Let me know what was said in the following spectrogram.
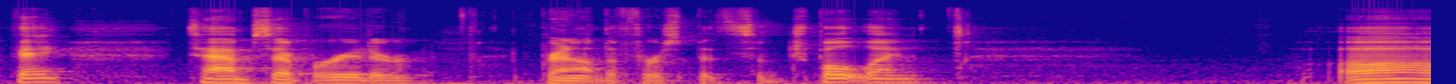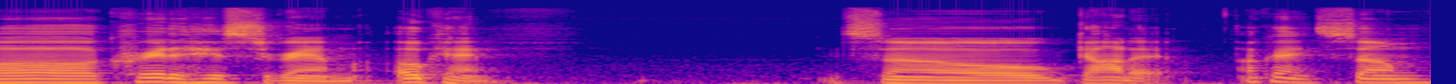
Okay, tab separator, print out the first bits of Chipotle. Uh, create a histogram. Okay, so got it. Okay, so,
